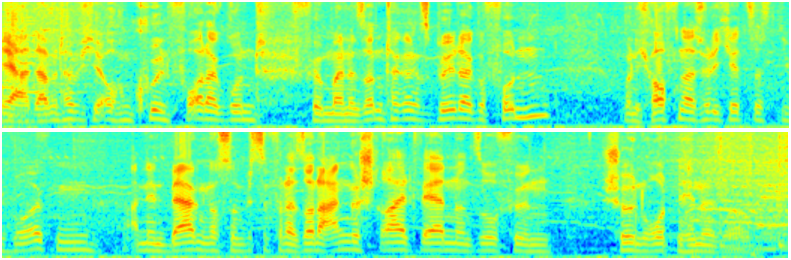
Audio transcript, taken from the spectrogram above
Ja, damit habe ich hier auch einen coolen Vordergrund für meine Sonnentagsbilder gefunden. Und ich hoffe natürlich jetzt, dass die Wolken an den Bergen noch so ein bisschen von der Sonne angestrahlt werden und so für einen schönen roten Himmel sorgen.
